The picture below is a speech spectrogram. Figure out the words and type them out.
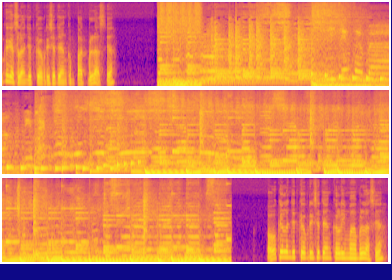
Oke guys, lanjut ke preset yang ke-14 ya. Oke, lanjut ke preset yang ke-15 ya.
